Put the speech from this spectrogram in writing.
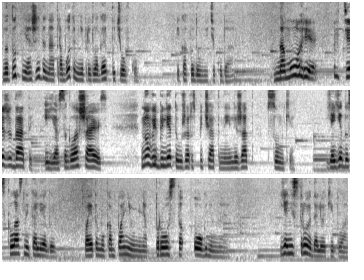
Но тут неожиданно от работы мне предлагают путевку. И как вы думаете, куда? На море! В те же даты. И я соглашаюсь. Новые билеты уже распечатаны и лежат в сумке. Я еду с классной коллегой, поэтому компания у меня просто огненная. Я не строю далекие планы.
